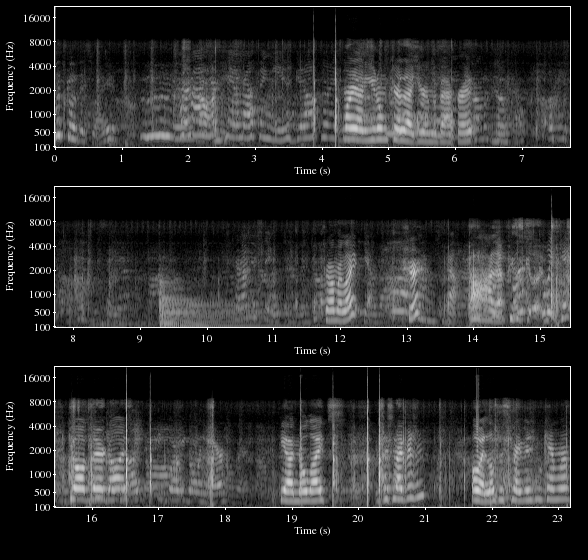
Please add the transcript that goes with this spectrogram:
Let's go this way. Turn on your camera thingy. Get off the. Mariana, you don't care that you're in the back, right? No. Okay. Turn on your thing. Turn on my light? Yeah. Sure? Yeah. Ah, that feels good. Go up there, guys. light before we go in there? Yeah, no lights. Is this night vision? Oh, I love this night vision camera.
